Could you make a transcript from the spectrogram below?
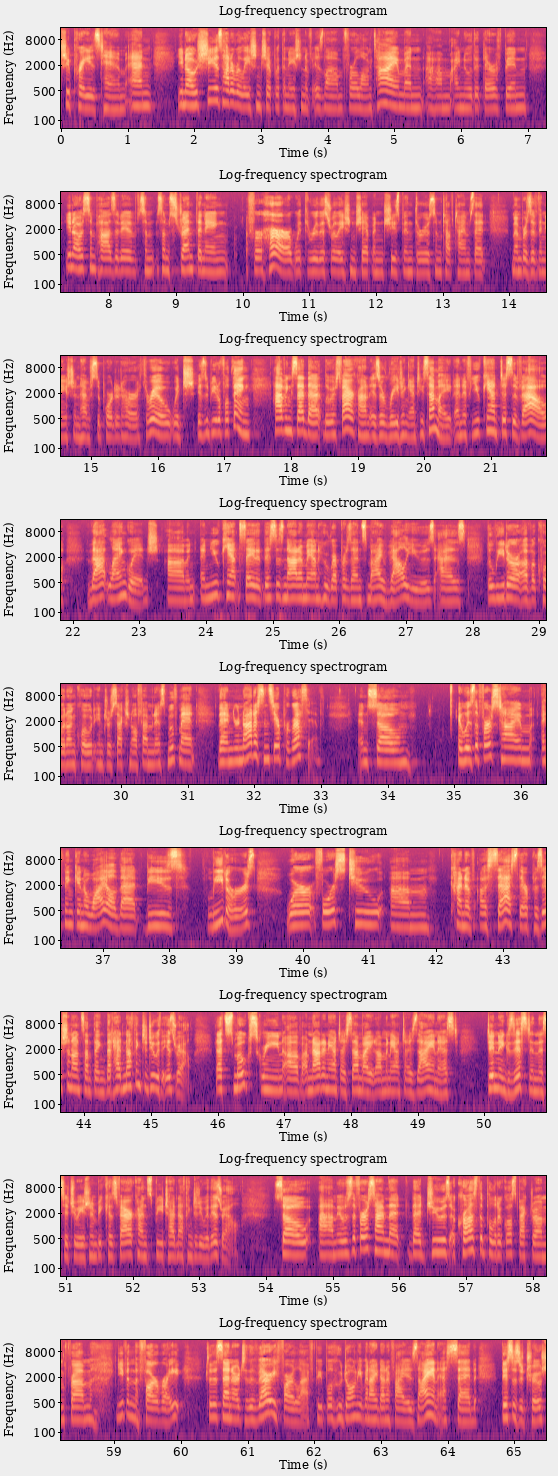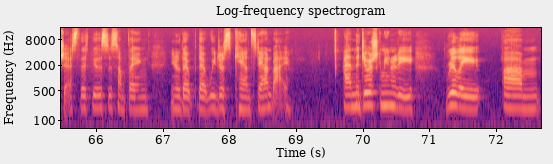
she praised him. And, you know, she has had a relationship with the Nation of Islam for a long time. And um, I know that there have been, you know, some positive, some, some strengthening for her with through this relationship and she's been through some tough times that members of the nation have supported her through which is a beautiful thing. Having said that louis farrakhan is a raging anti-semite and if you can't disavow that language um, and, and you can't say that this is not a man who represents my values as the leader of a quote-unquote intersectional feminist movement then you're not a sincere progressive. And so it was the first time i think in a while that these leaders were forced to um, kind of assess their position on something that had nothing to do with Israel. That smokescreen of I'm not an anti Semite, I'm an anti Zionist didn't exist in this situation because Farrakhan's speech had nothing to do with Israel. So um, it was the first time that, that Jews across the political spectrum, from even the far right to the center to the very far left, people who don't even identify as Zionists, said this is atrocious. This, this is something you know that, that we just can't stand by. And the Jewish community really um,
